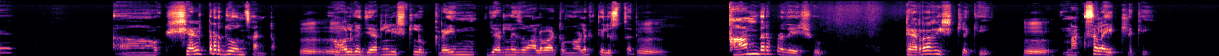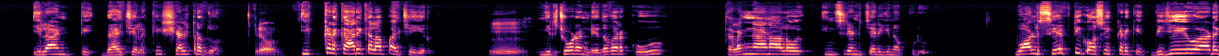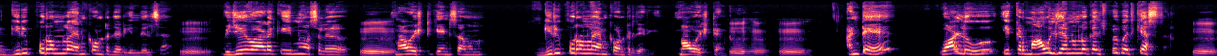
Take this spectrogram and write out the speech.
షెల్టర్ జోన్స్ అంటాం. మామూలుగా జర్నలిస్టులు క్రైమ్ జర్నలిజం అలవాటు ఉన్న వాళ్ళకి తెలుస్తుంది. ఆంధ్రప్రదేశ్ టెర్రరిస్టులకి నక్సలైట్లకి ఇలాంటి బ్యాచీలకి షెల్టర్ జోన్. ఇక్కడ కార్యకలాపాలు చేయరు. మీరు చూడండి ఇదివరకు తెలంగాణలో ఇన్సిడెంట్ జరిగినప్పుడు వాళ్ళు సేఫ్టీ కోసం ఇక్కడికి విజయవాడ గిరిపురంలో ఎన్కౌంటర్ జరిగింది తెలుసా? విజయవాడకి అసలు మావోయిస్ట్కి ఏంటి సంబంధం? గిరిపురంలో ఎన్కౌంటర్ జరిగింది మావోయిస్ట్ అంటే వాళ్ళు ఇక్కడ మామూలు జనంలో కలిసిపోయి బతికేస్తారు.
